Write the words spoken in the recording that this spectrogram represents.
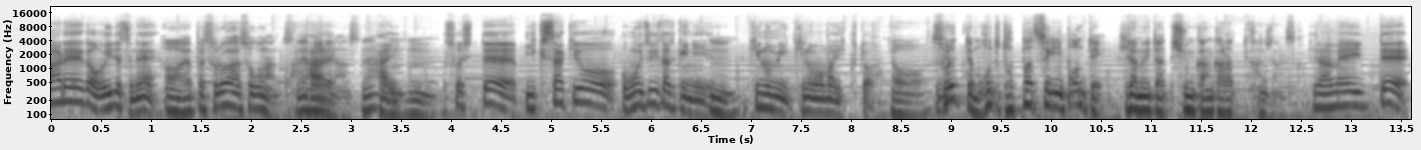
ハーレーが多いですね。ああやっぱりそれはそこなんですね、はい。ハーレーなんですね。はい。うんそして行き先を思いついた時に、うん。木の実木のまま行くと。それってもう本当突発的にポンってひらめいた瞬間からって感じなんですか？ひらめいて、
